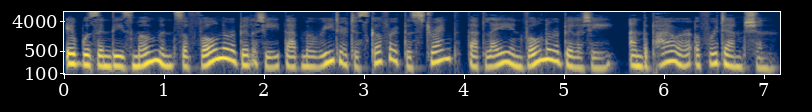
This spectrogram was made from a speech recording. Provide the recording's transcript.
It was in these moments of vulnerability that Merida discovered the strength that lay in vulnerability and the power of redemption.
